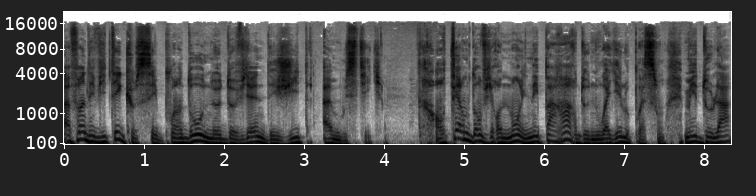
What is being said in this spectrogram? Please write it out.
afin d'éviter que ces points d'eau ne deviennent des gîtes à moustiques. En termes d'environnement, il n'est pas rare de noyer le poisson, mais de là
